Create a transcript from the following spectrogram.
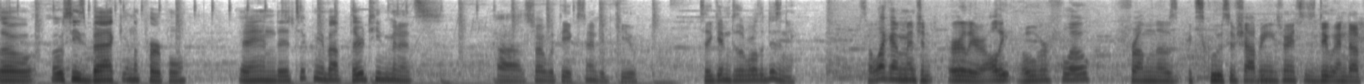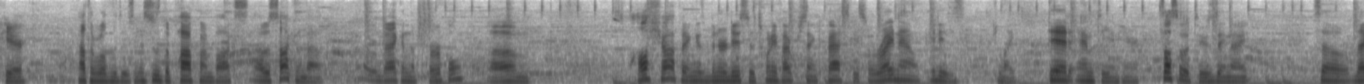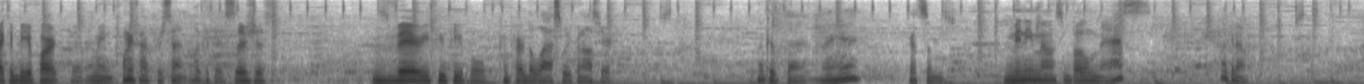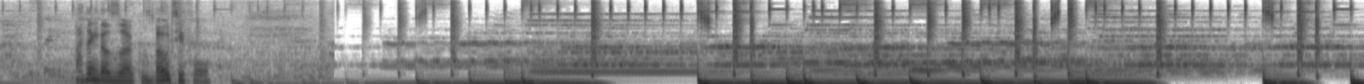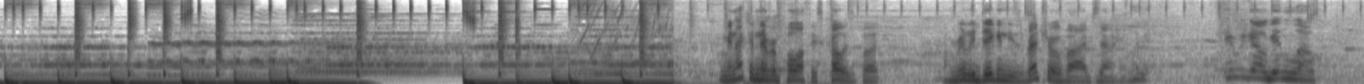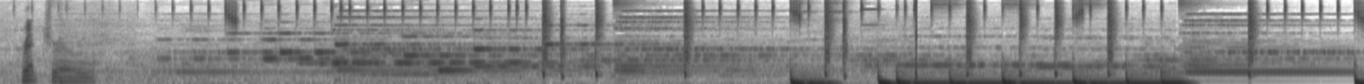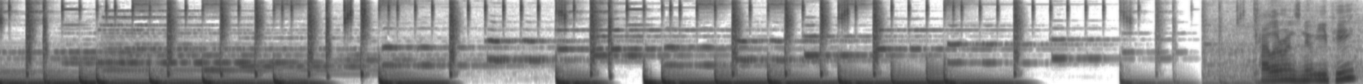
So OC's back in the purple, and it took me about 13 minutes, uh, start with the extended queue, to get into the world of Disney. So like I mentioned earlier, all the overflow from those exclusive shopping experiences do end up here at the world of Disney. This is the popcorn box I was talking about. We're back in the purple. Um, all shopping has been reduced to 25% capacity, so right now it is like dead empty in here. It's also a Tuesday night, so that could be a part, but I mean, 25%, look at this. There's just very few people compared to last week when I was here. Look at that, right here. Got some Minnie Mouse bow masks. Look at them. I think those look beautiful. Mean, I could never pull off these colors, but I'm really digging these retro vibes down here. Look at, here we go, getting low. Retro. Kylo Ren's new EP.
